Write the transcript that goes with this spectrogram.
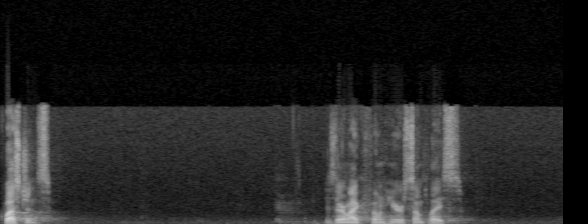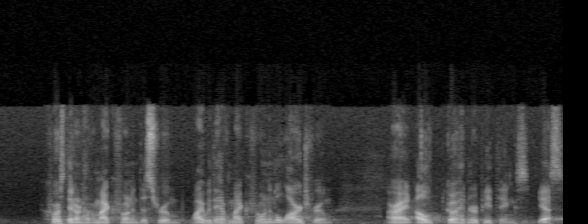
Questions? Is there a microphone here someplace? Of course they don't have a microphone in this room. Why would they have a microphone in the large room? All right, I'll go ahead and repeat things. Yes?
